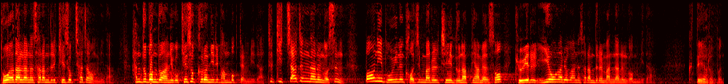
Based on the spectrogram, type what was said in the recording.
도와달라는 사람들이 계속 찾아옵니다. 한두 번도 아니고 계속 그런 일이 반복됩니다. 특히 짜증나는 것은 뻔히 보이는 거짓말을 제 눈앞에 하면서 교회를 이용하려고 하는 사람들을 만나는 겁니다. 그때 여러분,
